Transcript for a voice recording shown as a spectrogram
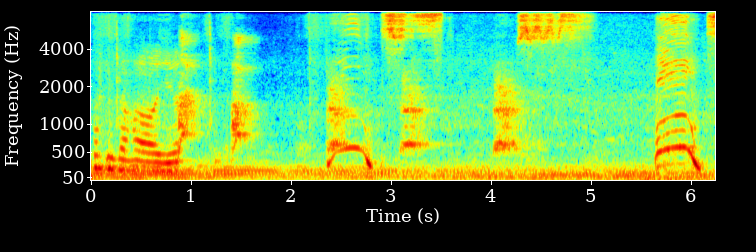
Nins! Nins!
